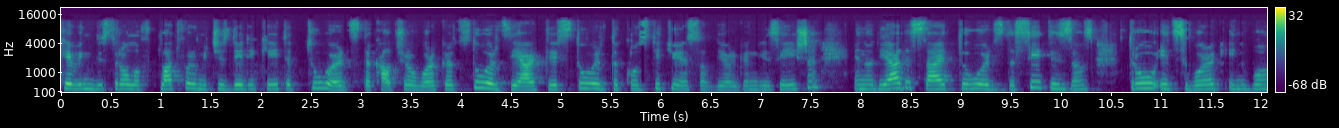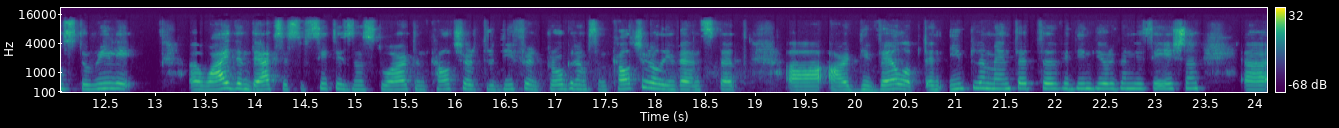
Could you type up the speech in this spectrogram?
having this role of platform which is dedicated towards the cultural workers, towards the artists, towards the constituents of the organization, and on the other side towards the citizens through its work it wants to really uh, widen the access of citizens to art and culture through different programs and cultural events that uh, are developed and implemented uh, within the organization uh,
